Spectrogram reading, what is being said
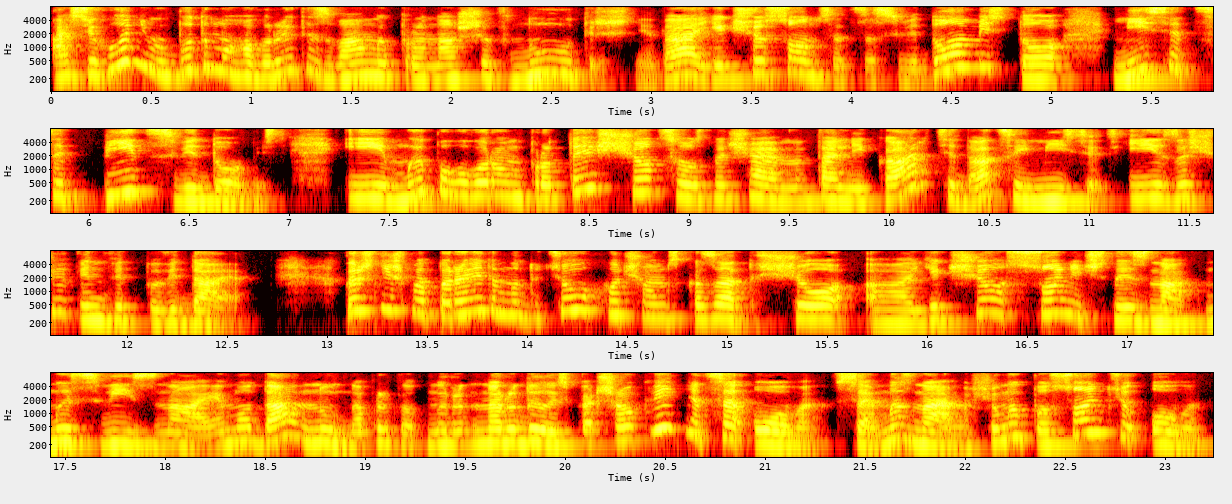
А сьогодні ми будемо говорити з вами про наше внутрішнє. Да? Якщо сонце це свідомість, то місяць це підсвідомість. І ми поговоримо про те, що це означає в натальній карті, да, цей місяць, і за що він відповідає. Перш ніж ми перейдемо до цього, хочу вам сказати, що а, якщо сонячний знак ми свій знаємо, да, ну, наприклад, ми народились 1 квітня, це овен. Все, ми знаємо, що ми по сонцю овен.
